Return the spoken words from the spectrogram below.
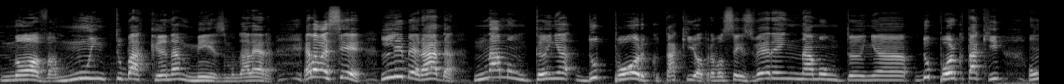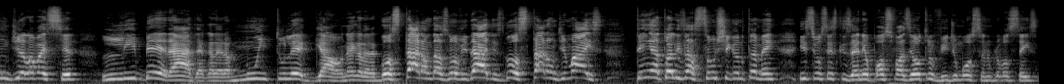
nova, muito bacana mesmo, galera. Ela vai ser liberada na Montanha do Porco, tá aqui, ó, pra vocês verem, na Montanha do Porco, tá aqui, onde ela vai ser liberada, galera. Muito legal, né, galera? Gostaram das novidades? Gostaram demais? Tem atualização chegando também, e se vocês quiserem eu posso fazer outro vídeo mostrando pra vocês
